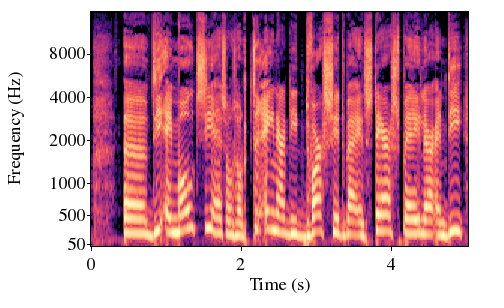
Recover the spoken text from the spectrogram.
die emotie. Zo'n zo'n trainer die dwars zit bij een sterspeler. En die,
